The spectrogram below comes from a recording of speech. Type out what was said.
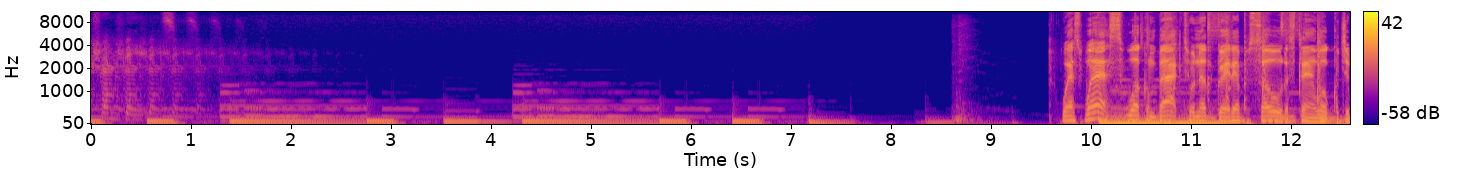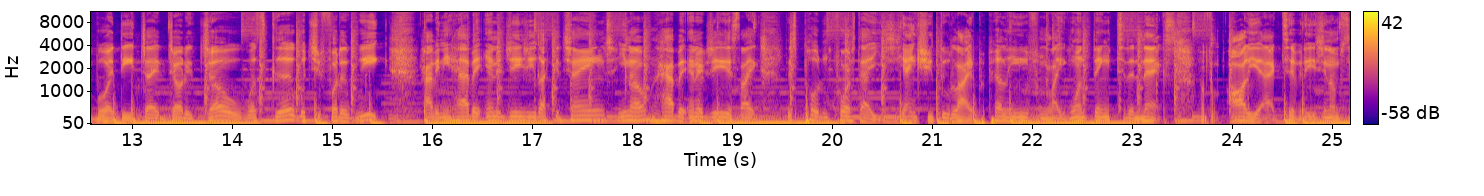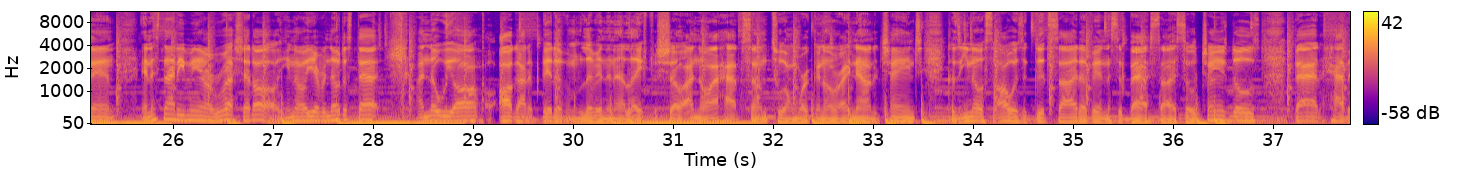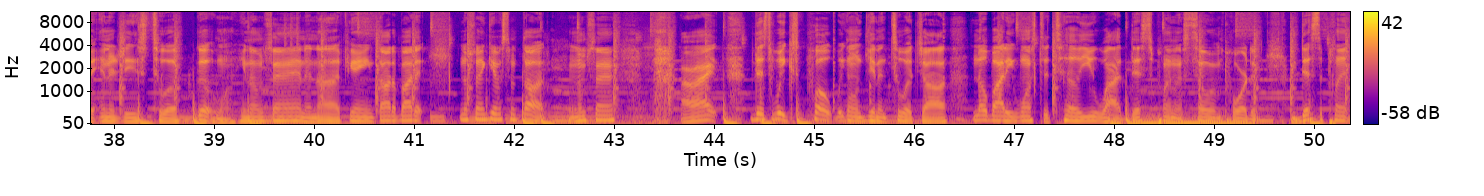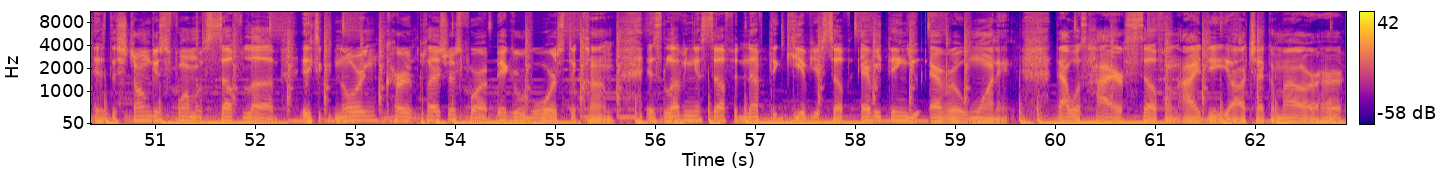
Session Beats. West West, welcome back to another great episode of Stand Woke with your boy DJ Jody Joe. What's good with you for the week? Have any habit energies you like to change? You know, habit energy is like this potent force that yanks you through life, propelling you from like one thing to the next, from all your activities. You know what I'm saying? And it's not even a rush at all. You know, you ever notice that? I know we all all got a bit of them living in LA for sure. I know I have some too. I'm working on right now to change because you know it's always a good side of it and it's a bad side. So change those bad habit energies to a good one. You know what I'm saying? Saying? And uh, if you ain't thought about it, you know what I'm saying? Give it some thought. You know what I'm saying? All right. This week's quote, we're going to get into it, y'all. Nobody wants to tell you why discipline is so important. Discipline is the strongest form of self love. It's ignoring current pleasures for a bigger rewards to come. It's loving yourself enough to give yourself everything you ever wanted. That was Higher Self on IG, y'all. Check them out or her.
